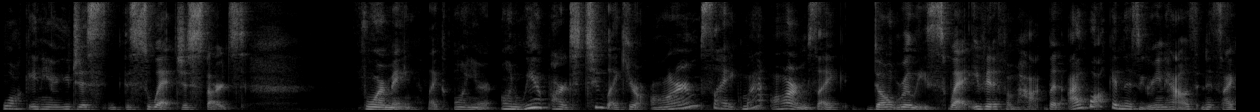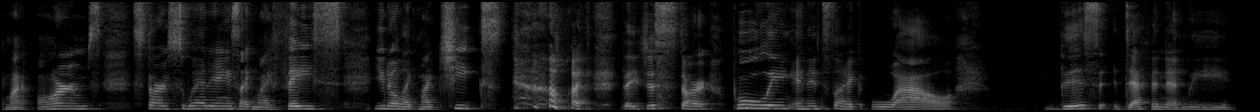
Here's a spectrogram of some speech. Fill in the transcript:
walk in here, you just, the sweat just starts forming like on your, on weird parts too, like your arms, like my arms, like don't really sweat even if I'm hot. But I walk in this greenhouse and it's like my arms start sweating. It's like my face, you know, like my cheeks, like they just start pooling. And it's like, wow, this definitely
